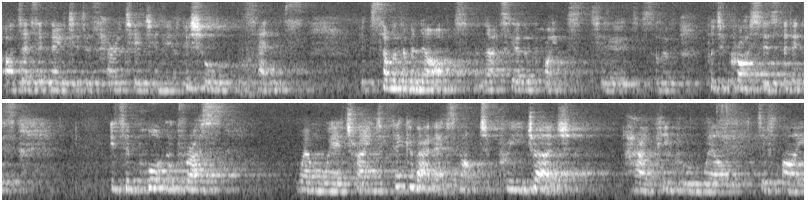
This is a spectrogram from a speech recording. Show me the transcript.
are designated as heritage in the official sense, but some of them are not. And that's the other point to, to sort of put across is that it's it's important for us when we're trying to think about this not to prejudge how people will define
